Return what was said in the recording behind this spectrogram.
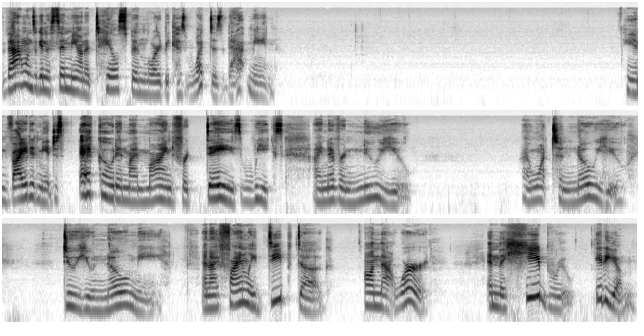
That one's going to send me on a tailspin, Lord, because what does that mean? He invited me. It just echoed in my mind for days, weeks. I never knew you. I want to know you. Do you know me? And I finally deep dug on that word. And the Hebrew idiom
